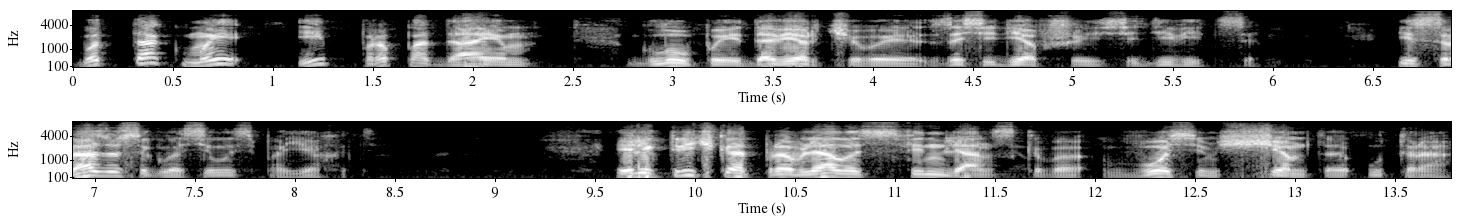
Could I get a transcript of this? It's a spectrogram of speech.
"Вот так мы и пропадаем, глупые, доверчивые, засидевшиеся девицы". И сразу согласилась поехать. Электричка отправлялась с Финляндского в восемь с чем-то утра.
